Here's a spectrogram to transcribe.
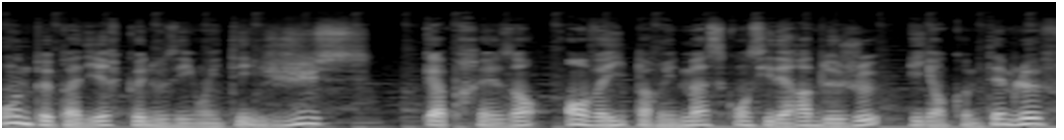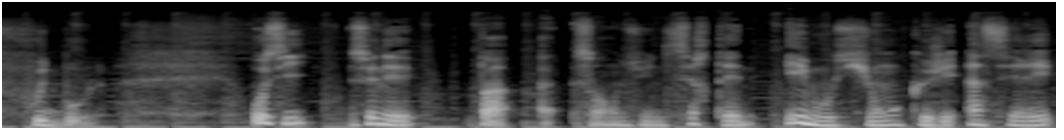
on ne peut pas dire que nous ayons été juste à présent envahi par une masse considérable de jeux ayant comme thème le football. Aussi, ce n'est pas sans une certaine émotion que j'ai inséré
